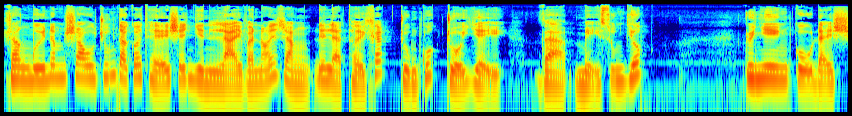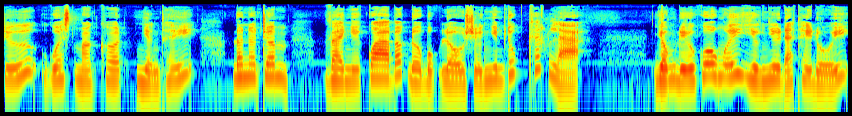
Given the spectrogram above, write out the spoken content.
rằng 10 năm sau chúng ta có thể sẽ nhìn lại và nói rằng đây là thời khắc Trung Quốc trỗi dậy và Mỹ xuống dốc. Tuy nhiên, cựu đại sứ Westmarket nhận thấy Donald Trump vài ngày qua bắt đầu bộc lộ sự nghiêm túc khác lạ. Giọng điệu của ông ấy dường như đã thay đổi,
